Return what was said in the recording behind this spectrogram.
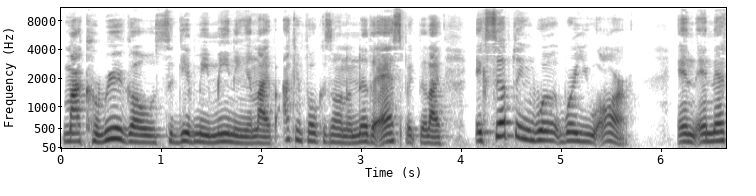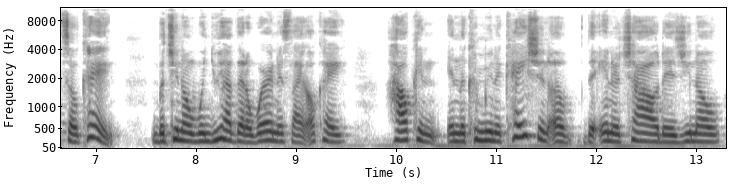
my career goals to give me meaning in life. I can focus on another aspect of life, accepting where, where you are. And and that's okay. But you know, when you have that awareness like, okay, how can in the communication of the inner child is, you know,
